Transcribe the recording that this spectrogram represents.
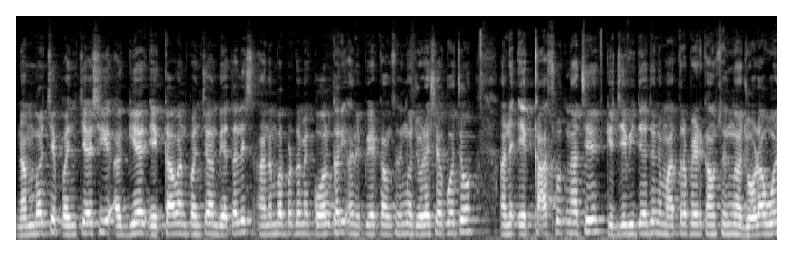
નંબર છે પંચ્યાસી, અગિયાર, એકાવન, પંચાવન, બેતાલીસ. આ નંબર પર તમે કોલ કરી અને પેડ કાઉન્સેલિંગમાં જોડાઈ શકો છો. અને એક ખાસ સૂચના છે કે જે વિદ્યાર્થીઓને માત્ર પેડ કાઉન્સેલિંગમાં જોડાવવું હોય,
